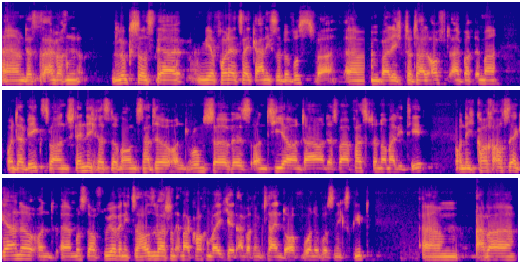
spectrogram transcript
ähm, das ist einfach ein Luxus, der mir vor der Zeit gar nicht so bewusst war, ähm, weil ich total oft einfach immer unterwegs war und ständig Restaurants hatte und Roomservice und hier und da und das war fast schon Normalität. Und ich koche auch sehr gerne und äh, musste auch früher, wenn ich zu Hause war, schon immer kochen, weil ich halt einfach im kleinen Dorf wohne, wo es nichts gibt. Ähm, aber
